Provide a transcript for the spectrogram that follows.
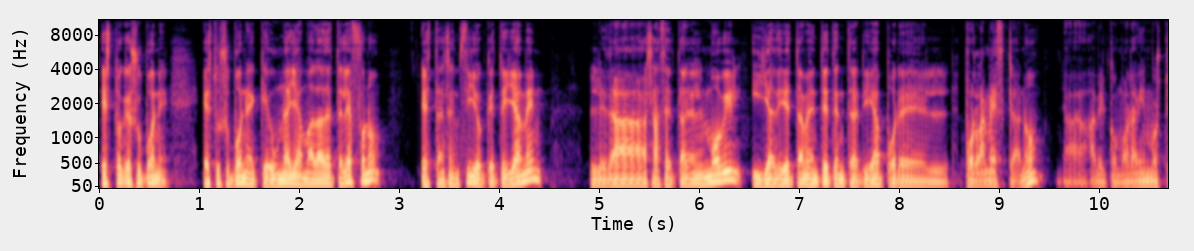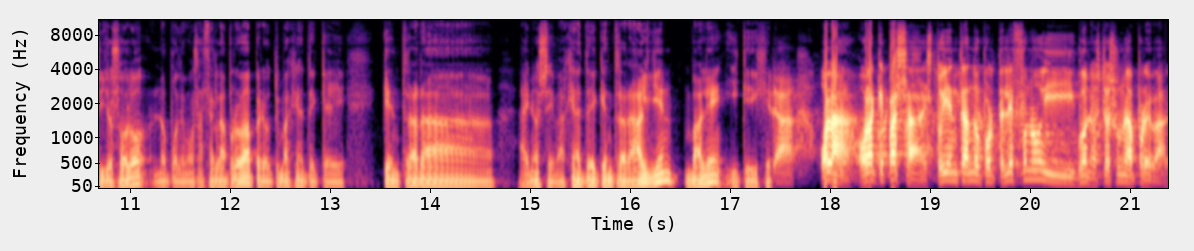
¿Esto qué supone? Esto supone que una llamada de teléfono es tan sencillo que te llamen, le das a aceptar en el móvil y ya directamente te entraría por, el, por la mezcla, ¿no? A, ver, como ahora mismo estoy yo solo, no podemos hacer la prueba, pero tú imagínate que, que entrara, ay, no sé, imagínate que entrara alguien, ¿vale? Y que dijera, hola, hola, ¿qué pasa? Estoy entrando por teléfono y bueno, esto es una prueba.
